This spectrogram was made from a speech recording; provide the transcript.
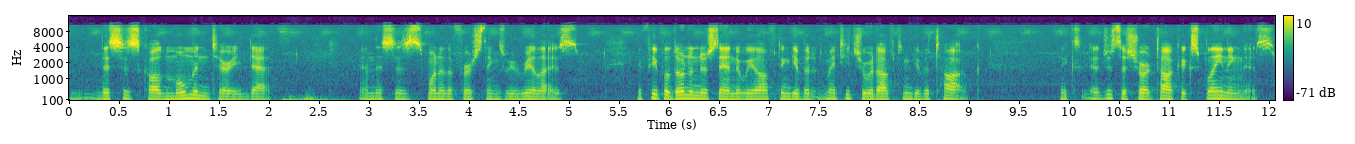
This is called momentary death, and this is one of the first things we realize. If people don't understand it, we often give it. My teacher would often give a talk, ex- uh, just a short talk explaining this.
